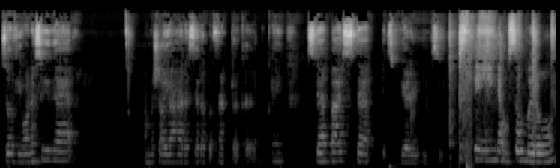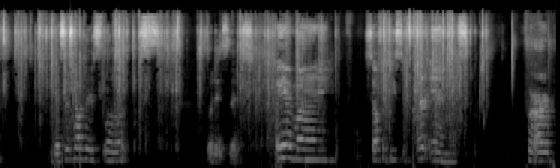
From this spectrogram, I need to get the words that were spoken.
So, if you want to see that, I'm gonna show y'all how to set up a front door curtain, okay? Step by step, it's very easy. Thing that was so little. This is how this looks. What is this? Oh yeah, my self-adhesive curtains for our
